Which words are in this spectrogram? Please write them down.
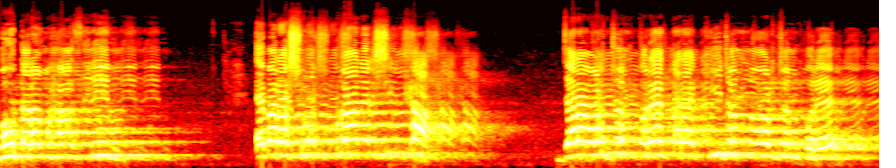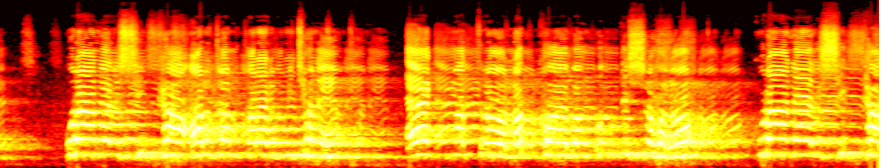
মোহতারাম হাজরিন। এবার আসুন কোরআনের শিক্ষা। যারা অর্জন করে, তারা কি জন্য অর্জন করে? কোরআনের শিক্ষা অর্জন করার পিছনে একমাত্র লক্ষ্য এবং উদ্দেশ্য হলো কোরআনের শিক্ষা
